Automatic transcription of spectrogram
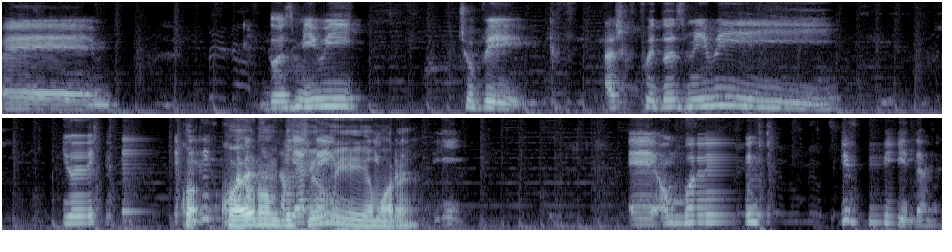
É, 2000 e, deixa eu ver, acho que foi 2000 e... e 84, Qual, qual é o nome do filme, Amora? e- É um banho de vida.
